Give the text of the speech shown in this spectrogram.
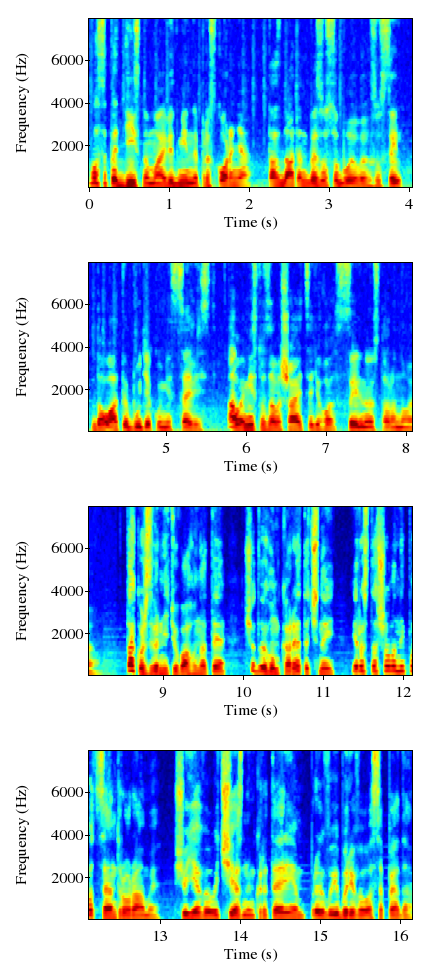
Велосипед дійсно має відмінне прискорення та здатен без особливих зусиль долати будь-яку місцевість, але місто залишається його сильною стороною. Також зверніть увагу на те, що двигун кареточний і розташований по центру рами, що є величезним критерієм при виборі велосипеда.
